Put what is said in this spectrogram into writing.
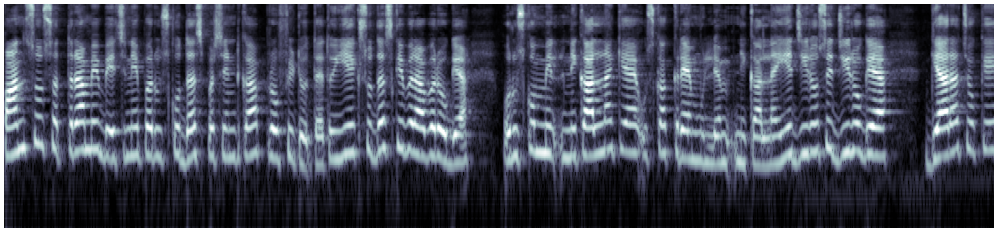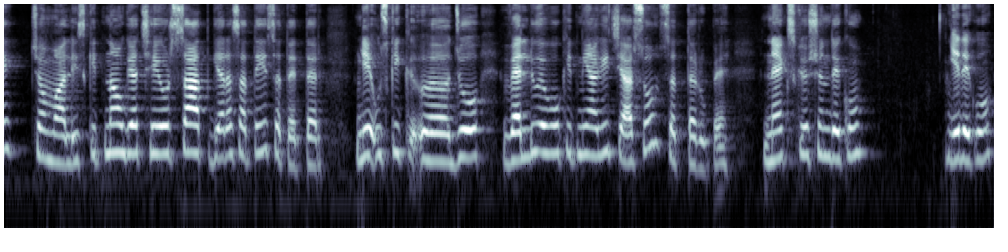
पाँच सौ सत्रह में बेचने पर उसको दस परसेंट का प्रॉफिट होता है तो ये एक सौ दस के बराबर हो गया, और उसको निकालना क्या है? उसका क्रय मूल्य निकालना है। ये ज़ीरो से ज़ीरो गया, ग्यारह चौके चौवालीस, कितना हो गया? छः और सात, ग्यारह सात सतहत्तर। ये उसकी जो वैल्यू है वो कितनी आ गई? चार सौ सत्तर रुपये नेक्स्ट क्वेश्चन देखो। ये देखो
